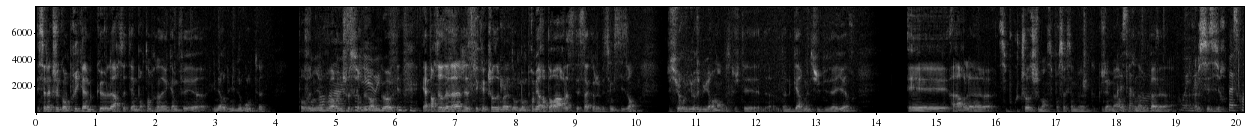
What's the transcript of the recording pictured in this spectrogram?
Et c'est là que j'ai compris quand même que l'art c'était important parce qu'on avait quand même fait euh, une heure et demie de route pour venir voir voir un une chaussure soulier, de Van oui. Gogh. Et à partir de là, j'ai- c'était quelque chose. Voilà. Donc mon premier rapport à Arles c'était ça quand j'avais 5-6 ans. Je suis revenu régulièrement parce que j'étais dans- le Gard, même si je vivais ailleurs. Et Arles, euh, c'est beaucoup de choses justement. C'est pour ça que, ça me- que j'aime Arles, parce qu'on n'arrive pas à, Oui, à le saisir. Parce qu'on,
